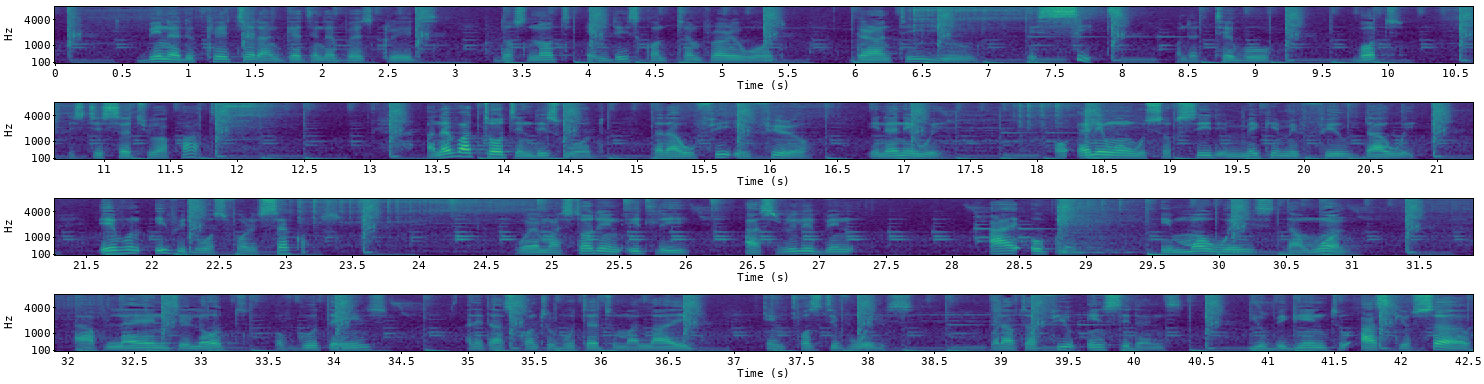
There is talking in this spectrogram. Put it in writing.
Being educated and getting the best grades does not, in this contemporary world, guarantee you a seat on the table, but it still sets you apart. I never thought in this world that I would feel inferior in any way, or anyone would succeed in making me feel that way, even if it was for a second. Where my study in Italy has really been eye opening in more ways than one. I have learned a lot of good things and it has contributed to my life in positive ways. But after a few incidents, you begin to ask yourself,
